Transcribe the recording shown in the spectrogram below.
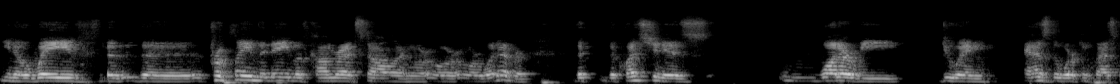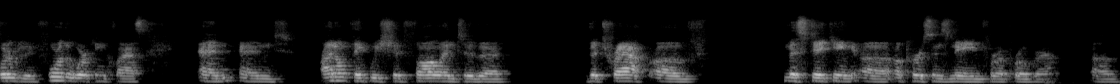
you know wave the the proclaim the name of comrade Stalin or or, or whatever the the question is what are we doing as the working class? What are we doing for the working class? And and I don't think we should fall into the the trap of mistaking a, a person's name for a program. Um,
